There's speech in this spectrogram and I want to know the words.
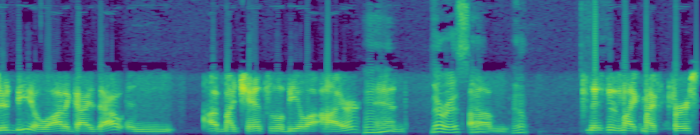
should be a lot of guys out, and uh, my chances will be a lot higher. And There is. Yeah. Um, Yep. this is like my first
